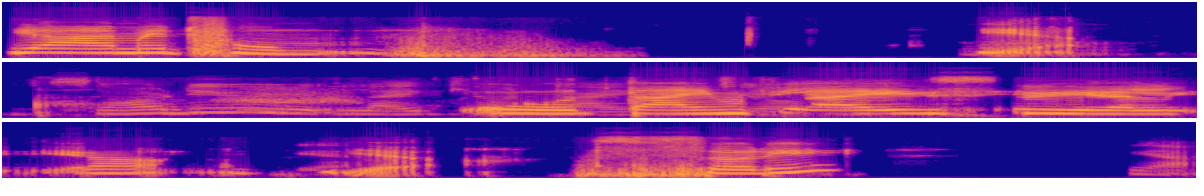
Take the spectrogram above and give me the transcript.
yeah i'm at home. Yeah. So how do you like your oh time flies really. Yeah. Yeah, yeah. Sorry? Yeah,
